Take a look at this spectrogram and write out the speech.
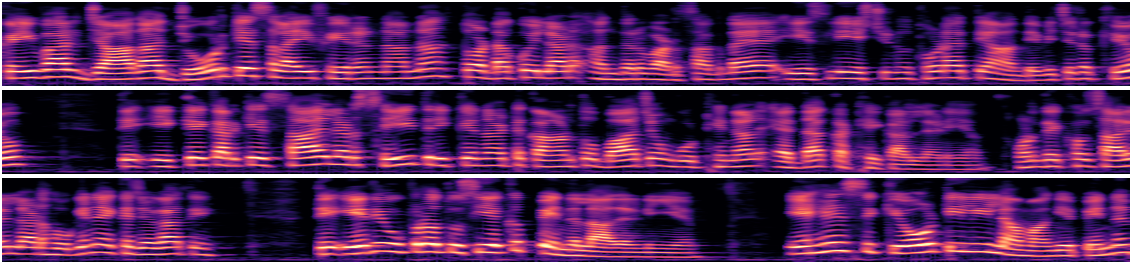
ਕਈ ਵਾਰ ਜ਼ਿਆਦਾ ਜ਼ੋਰ ਕੇ ਸਲਾਈ ਫੇਰਨ ਨਾਲ ਨਾ ਤੁਹਾਡਾ ਕੋਈ ਲੜ ਅੰਦਰ ਵੜ ਸਕਦਾ ਹੈ ਇਸ ਲਈ ਇਸ ਚੀਜ਼ ਨੂੰ ਥੋੜਾ ਧਿਆਨ ਦੇ ਵਿੱਚ ਰੱਖਿਓ। ਤੇ ਇੱਕ ਇੱਕ ਕਰਕੇ ਸਾਰੇ ਲੜ ਸਹੀ ਤਰੀਕੇ ਨਾਲ ਟਿਕਾਣ ਤੋਂ ਬਾਅਦ ਚ ਅੰਗੂਠੇ ਨਾਲ ਐਦਾਂ ਇਕੱਠੇ ਕਰ ਲੈਣੇ ਆ। ਹੁਣ ਦੇਖੋ, ਸਾਰੇ ਲੜ ਹੋ ਗਏ ਨਾ ਇੱਕ ਜਗ੍ਹਾ ਤੇ। ਤੇ ਇਹਦੇ ਉੱਪਰੋਂ ਤੁਸੀਂ ਇੱਕ ਪਿੰਨ ਲਾ ਲੈਣੀ ਹੈ। ਇਹ ਸਿਕਿਉਰਿਟੀ ਲਈ ਲਾਵਾਂਗੇ ਪਿੰਨ,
